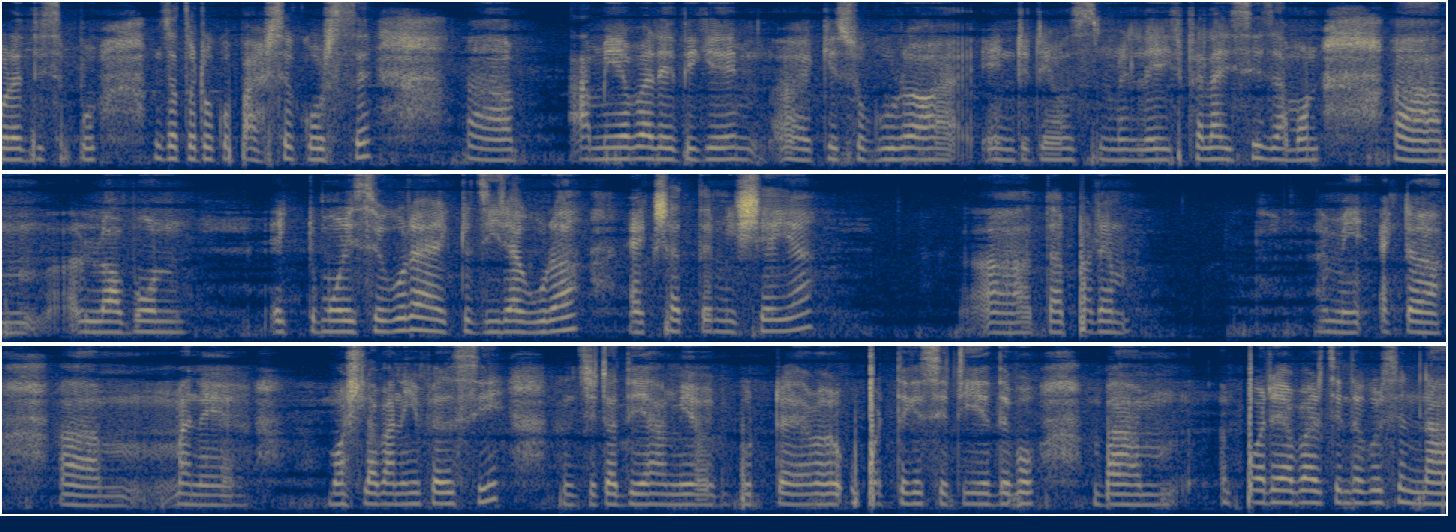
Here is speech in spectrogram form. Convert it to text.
করে দিছে যতটুকু পারছে করছে। আমি আবার এদিকে কিছু গুঁড়ো ইনগ্রিডিয়েন্টস মিলে ফেলাইছি, যেমন লবণ, একটু মরিচের গুঁড়া আর একটু জিরা গুঁড়া একসাথে মিশাইয়া তারপরে আমি একটা মানে মশলা বানিয়ে ফেলছি, যেটা দিয়ে আমি ওই ভুট্টা আবার উপর থেকে ছিটিয়ে দেব বা পরে আবার চিন্তা করছি, না,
